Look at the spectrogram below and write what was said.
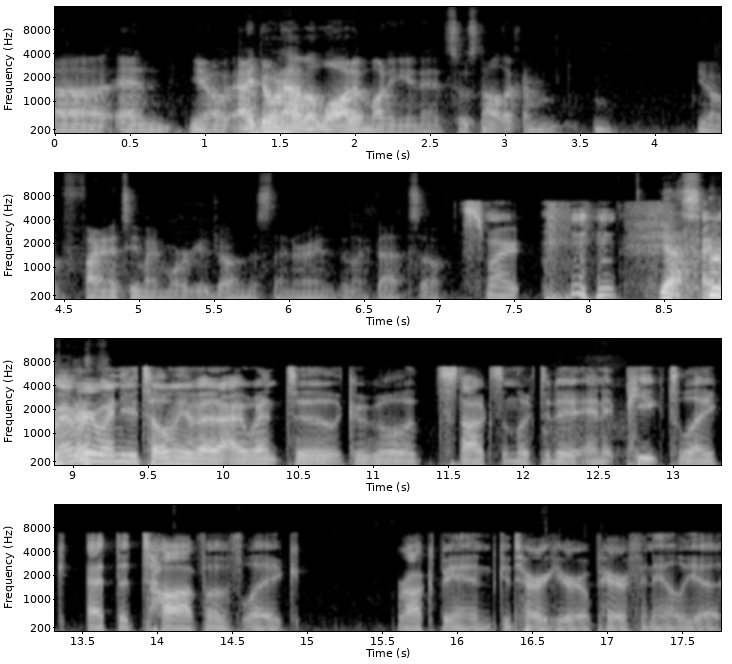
Uh, and you know, I don't have a lot of money in it, so it's not like I'm you know financing my mortgage on this thing or anything like that. So smart. yes, I remember when you told me about it. I went to Google stocks and looked at it, and it peaked like at the top of like Rock Band, Guitar Hero paraphernalia.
